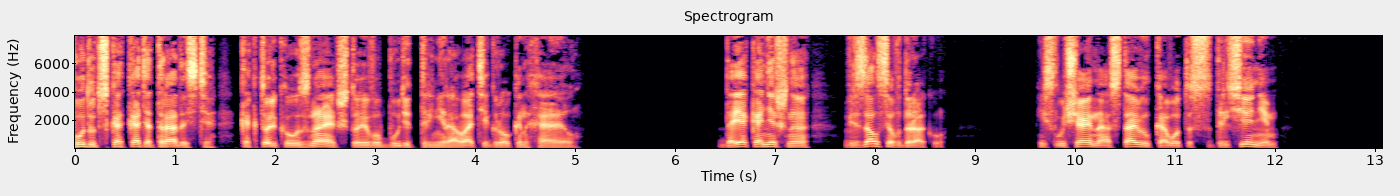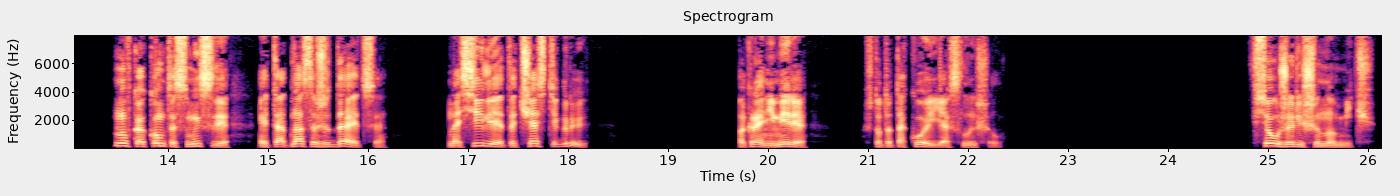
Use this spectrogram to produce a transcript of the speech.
будут скакать от радости, как только узнают, что его будет тренировать игрок НХЛ. Да я, конечно, ввязался в драку и случайно оставил кого-то с сотрясением. Но в каком-то смысле это от нас ожидается. Насилие — это часть игры. По крайней мере, что-то такое я слышал. Все уже решено, Мич. —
